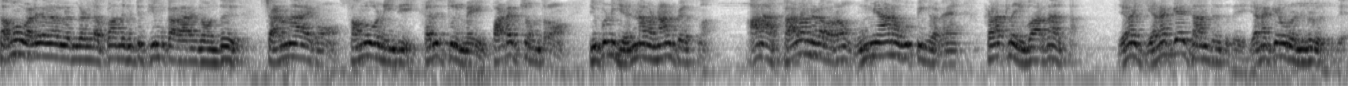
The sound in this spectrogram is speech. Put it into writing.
சமூக வலைதளங்களில் உட்காந்துக்கிட்டு திமுககாரங்க வந்து ஜனநாயகம் சமூக நீதி கருத்துரிமை படைச்சுதந்திரம் இப்படின்னு என்ன வேணாலும் பேசலாம். ஆனால் கள நிலவரம் உண்மையான ஊப்பிங்கிறவன் களத்தில் இவ்வாறு தான் இருக்கான். ஏன்னா எனக்கே சான்று இருக்குது எனக்கே ஒரு நிகழ்வு இருக்குது.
